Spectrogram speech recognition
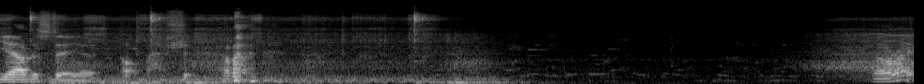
Yeah, I'll just stay. Uh, oh shit. All right,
